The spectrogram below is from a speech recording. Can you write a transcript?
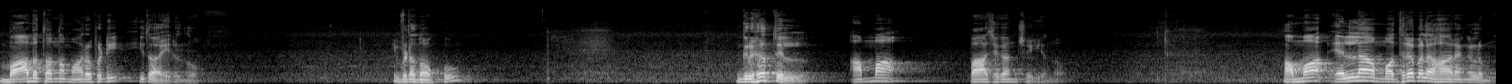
ബാബ തന്ന മറുപടി ഇതായിരുന്നു. ഇവിടെ നോക്കൂ. ഗൃഹത്തിൽ അമ്മ പാചകം ചെയ്യുന്നു. അമ്മ എല്ലാ മധുരപലഹാരങ്ങളും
